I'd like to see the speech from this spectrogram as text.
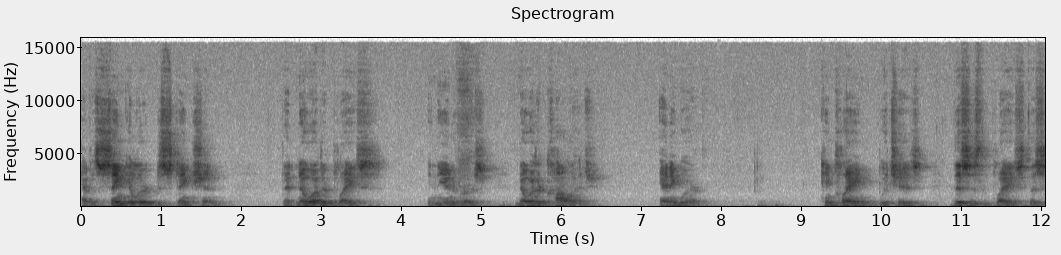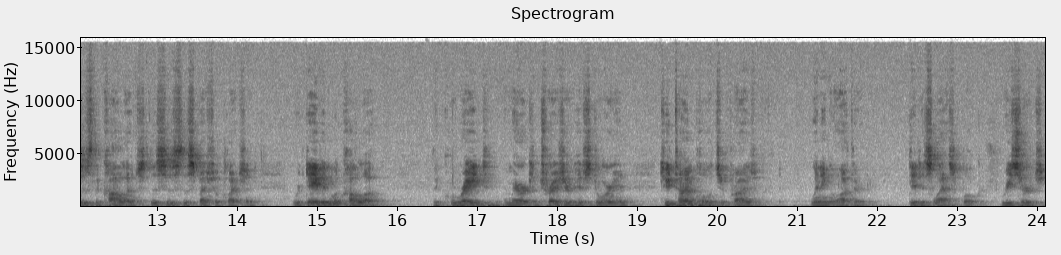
have a singular distinction that no other place in the universe no other college anywhere can claim, which is, this is the place, this is the college, this is the special collection, where David McCullough, the great American treasure historian, two-time Pulitzer Prize winning author, did his last book, researched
